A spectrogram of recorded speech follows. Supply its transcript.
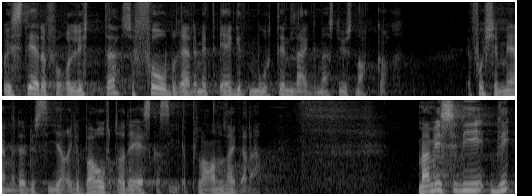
Og i stedet for å lytte, så forbereder jeg mitt eget motinnlegg mens du snakker. Jeg får ikke med meg det du sier. Jeg er bare opptatt av det jeg skal si. Jeg planlegger det. Men hvis vi blir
